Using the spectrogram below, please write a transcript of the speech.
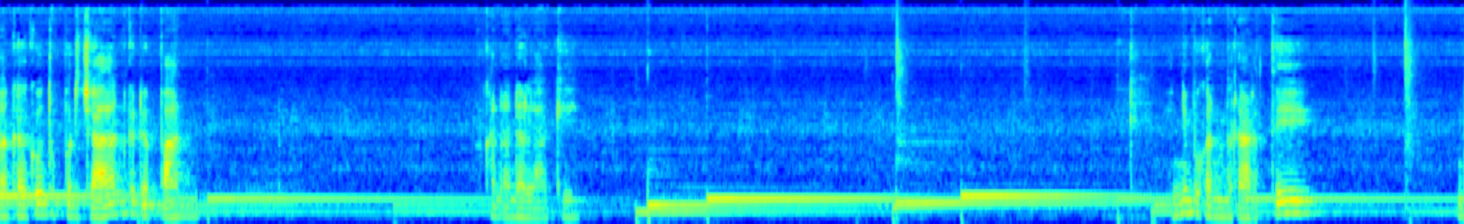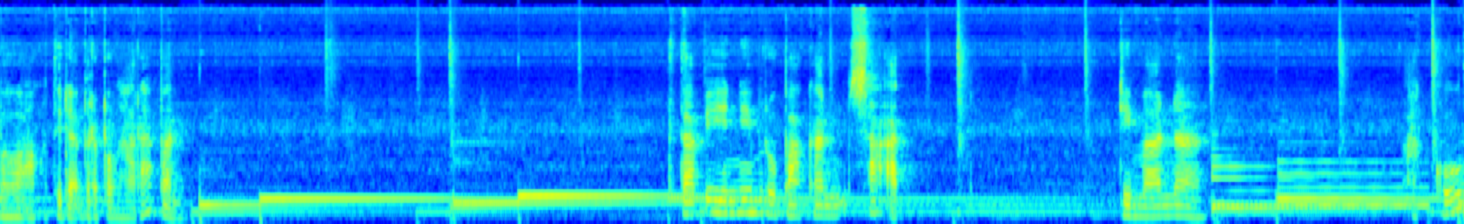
tenagaku untuk berjalan ke depan akan ada lagi. Ini bukan berarti bahwa aku tidak berpengharapan, tetapi ini merupakan saat di mana aku,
